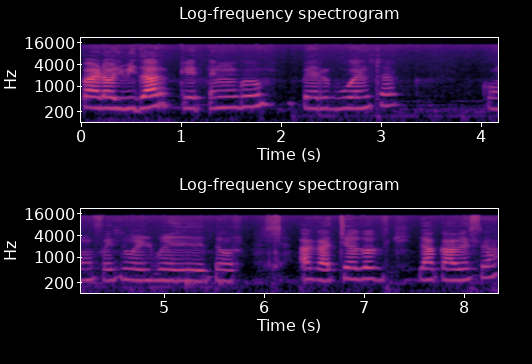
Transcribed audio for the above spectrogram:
Para olvidar que tengo vergüenza, confesó el veedor, agachado la cabeza.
